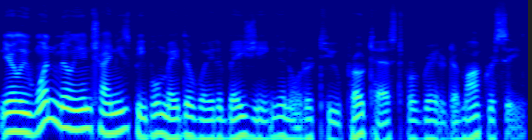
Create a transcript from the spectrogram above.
Nearly 1 million Chinese people made their way to Beijing in order to protest for greater democracy.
